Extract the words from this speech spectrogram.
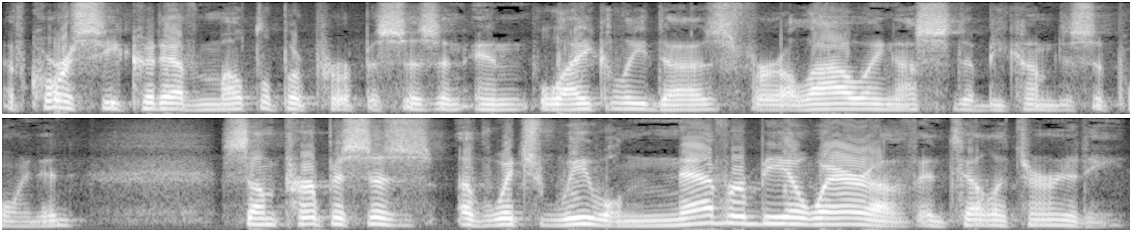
Of course, he could have multiple purposes and, and, likely does for allowing us to become disappointed. Some purposes of which we will never be aware of until eternity.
